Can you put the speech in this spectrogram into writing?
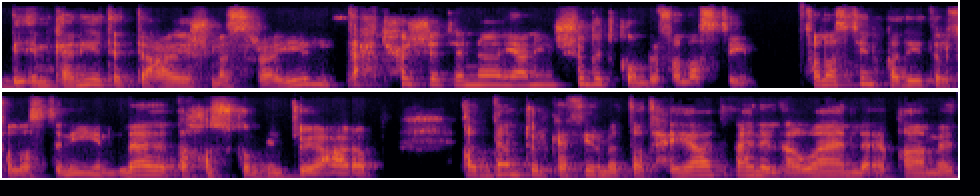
بإمكانية التعايش مع إسرائيل تحت حجة إنه يعني شو بدكم بفلسطين؟ فلسطين قضية الفلسطينيين، لا تخصكم أنتم يا عرب. قدمتوا الكثير من التضحيات، آن الأوان لإقامة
